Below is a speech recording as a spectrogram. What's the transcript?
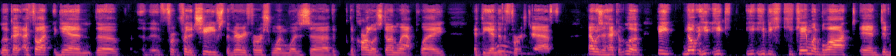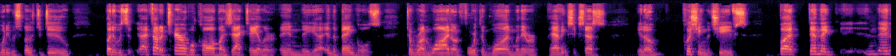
look, I, I, thought again the for, for the Chiefs, the very first one was uh, the, the Carlos Dunlap play at the end Ooh. of the first half. That was a heck of look. He no he he he he, he came unblocked and did what he was supposed to do, but it was I thought a terrible call by Zac Taylor in the uh, in the Bengals to run wide on fourth and one when they were having success, you know, pushing the Chiefs. But then they and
